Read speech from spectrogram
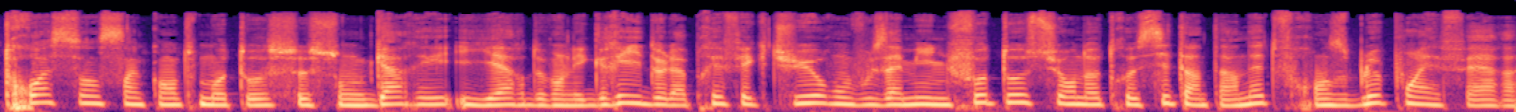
350 motos se sont garées hier devant les grilles de la préfecture. On vous a mis une photo sur notre site internet francebleu.fr.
